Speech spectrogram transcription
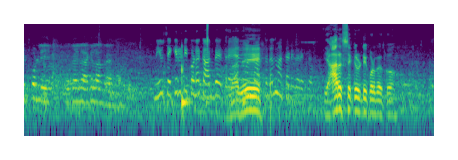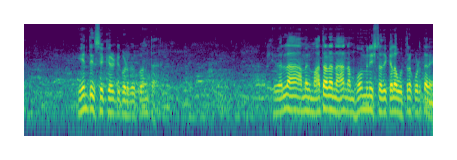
ಬಿಟ್ಕೊಡ್ಲಿ ಇವ್ರ ಕೈಲಿ ಆಗಿಲ್ಲ ಅಂದ್ರೆ ಅಂತ. ನೀವು ಸೆಕ್ಯೂರಿಟಿ ಕೊಡಕ್ ಆಗದೆ ಇದ್ರೆ ಅದೇ. ಅನ್ನುವಂಥ ಅರ್ಥದಲ್ಲಿ ಮಾತಾಡಿದ್ದಾರೆ ಸರ್. ಯಾರಿಗೆ ಸೆಕ್ಯೂರಿಟಿ ಕೊಡಬೇಕು? ಏಂತಿಗೆ ಸೆಕ್ಯೂರಿಟಿ ಕೊಡಬೇಕು ಅಂತ? ಇವೆಲ್ಲ ಆಮೇಲೆ ಮಾತಾಡೋಣ ನಮ್ಮ ಹೋಮ್ ಮಿನಿಸ್ಟರ್ ಅದಕ್ಕೆಲ್ಲ ಉತ್ತರ ಕೊಡ್ತಾರೆ.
